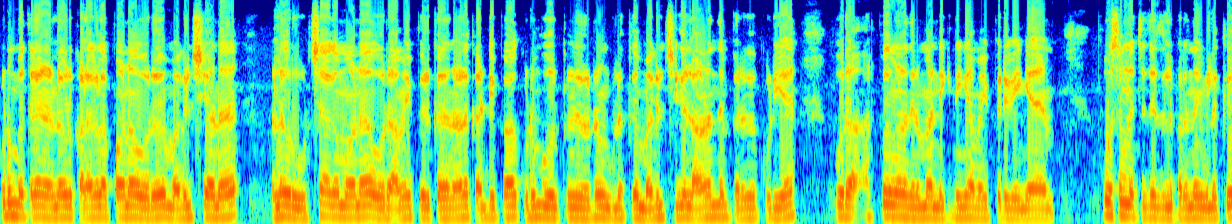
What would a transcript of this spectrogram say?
குடும்பத்தில் நல்ல ஒரு கலகலப்பான ஒரு மகிழ்ச்சியான நல்ல ஒரு உற்சாகமான ஒரு அமைப்பு இருக்கிறதுனால கண்டிப்பாக குடும்ப உறுப்பினர்களுடன் உங்களுக்கு மகிழ்ச்சிகள் ஆனந்தம் பெருகக்கூடிய ஒரு அற்புதமான தினமாக இன்னைக்கு நீங்கள் அமைப்பெறுவீங்க. பூசம் நட்சத்திரத்தில் பிறந்தவங்களுக்கு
